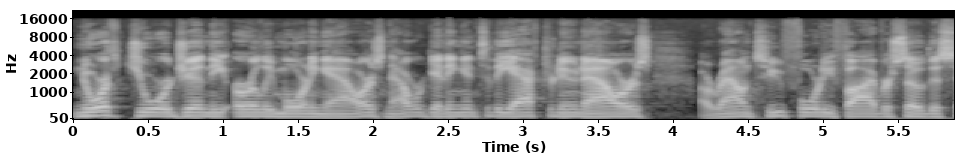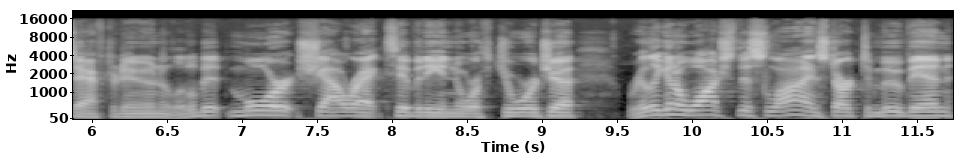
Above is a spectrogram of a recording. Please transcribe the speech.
North Georgia in the early morning hours. Now we're getting into the afternoon hours around 2:45 or so this afternoon. A little bit more shower activity in North Georgia. Really going to watch this line start to move in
